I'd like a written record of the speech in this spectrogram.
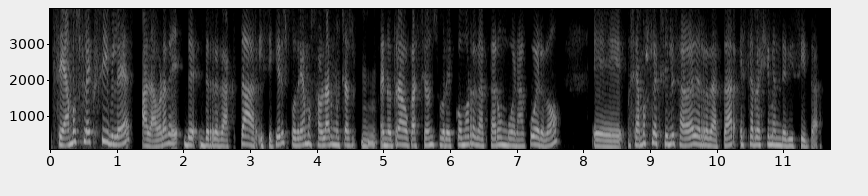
seamos flexibles a la hora de, de redactar, y si quieres podríamos hablar muchas, mm, en otra ocasión sobre cómo redactar un buen acuerdo, eh, seamos flexibles a la hora de redactar ese régimen de visitas.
